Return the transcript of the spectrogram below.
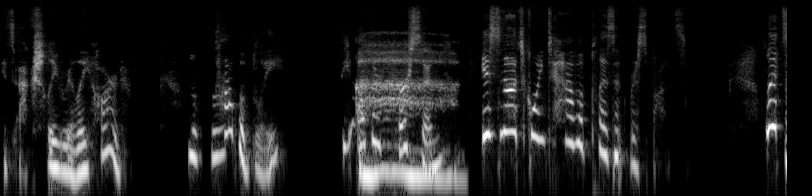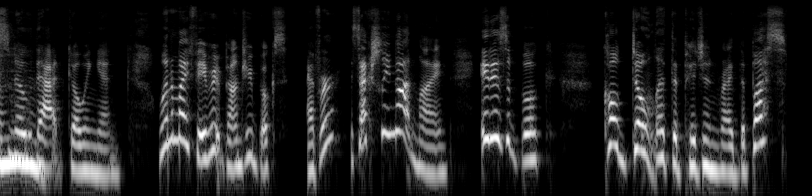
it's actually really hard. Probably the other person Ah, is not going to have a pleasant response. Let's know Mhm. that going in. One of my favorite boundary books ever is actually not mine. It is a book called Don't Let the Pigeon Ride the Bus.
